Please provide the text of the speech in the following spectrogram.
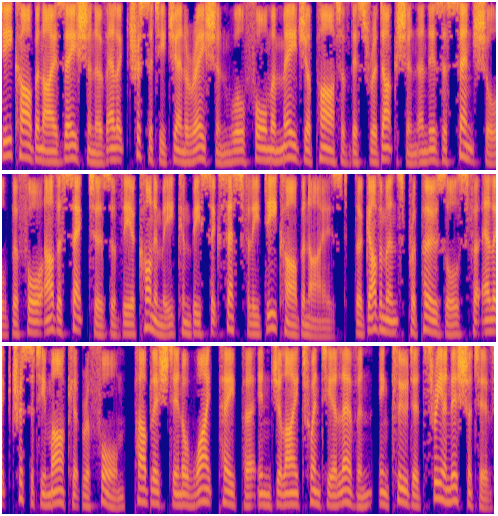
Decarbonization of electricity generation will form a major part of this reduction and is essential before other sectors of the economy can be successfully decarbonized. The government's proposals for electricity market reform, published in a white paper in July 2011, included three initiatives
